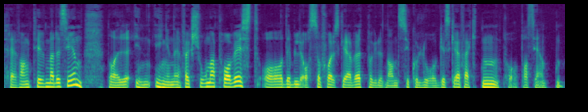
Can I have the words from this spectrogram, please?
preventiv medisin når ingen infeksjon er påvist, og det blir også foreskrevet pga. den psykologiske effekten på pasienten.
